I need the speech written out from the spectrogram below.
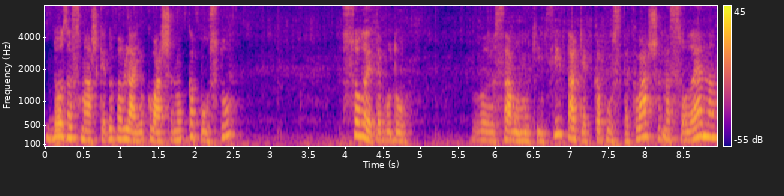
До засмажки додаю квашену капусту. Солити буду в самому кінці, так як капуста квашена, солена.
